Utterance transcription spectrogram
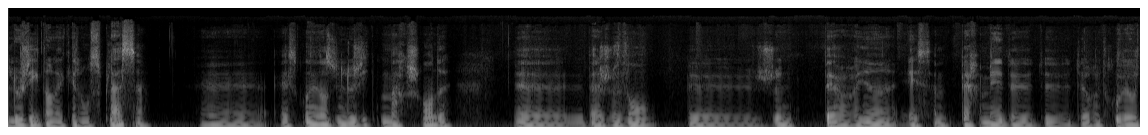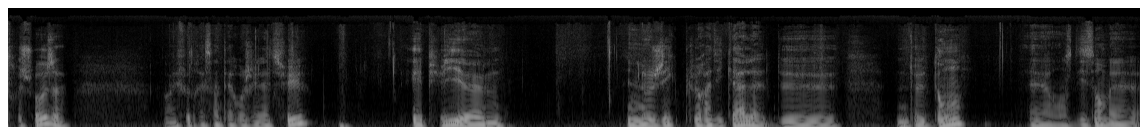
logique dans laquelle on se place. Euh, Est-ce qu'on est dans une logique marchande? Euh, ben, Je vends, je ne perds rien et ça me permet de retrouver autre chose. Alors, il faudrait s'interroger là-dessus. Et puis, euh, une logique plus radicale de, de dons, euh, en se disant, ben,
